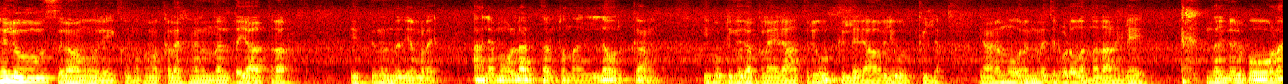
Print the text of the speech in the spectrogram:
ഹലോ അസ്സലാമു വലൈക്കും അപ്പോൾ മക്കളെ അങ്ങനെ ഇന്നലത്തെ യാത്ര എത്തി നിന്നത് നമ്മുടെ അലമോളുടെ അടുത്താണ്. നല്ല ഉറക്കാണ്. ഈ കുട്ടിക്ക് മക്കളെ രാത്രി ഉറക്കില്ല രാവിലെ ഉറക്കില്ല. ഞാനൊന്ന് ഉറങ്ങിച്ചിട്ട് ഇവിടെ വന്നതാണ് അല്ലേ ഇന്നലെ ഇനി ഒരു പോളെ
